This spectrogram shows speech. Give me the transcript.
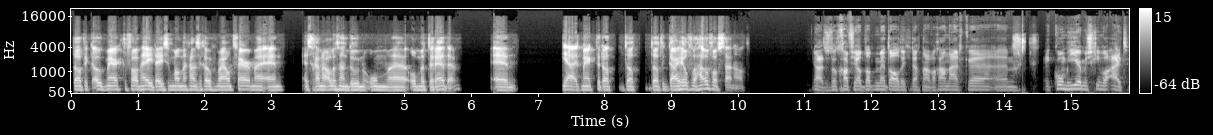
dat ik ook merkte van hé, hey, deze mannen gaan zich over mij ontfermen en, en ze gaan er alles aan doen om, uh, om me te redden. En ja, ik merkte dat, dat, dat ik daar heel veel houvast aan had. Ja, dus dat gaf je op dat moment al dat je dacht, nou, we gaan eigenlijk, uh, um, ik kom hier misschien wel uit.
